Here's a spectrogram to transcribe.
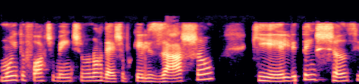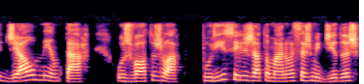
muito fortemente no Nordeste, porque eles acham que ele tem chance de aumentar os votos lá. Por isso eles já tomaram essas medidas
